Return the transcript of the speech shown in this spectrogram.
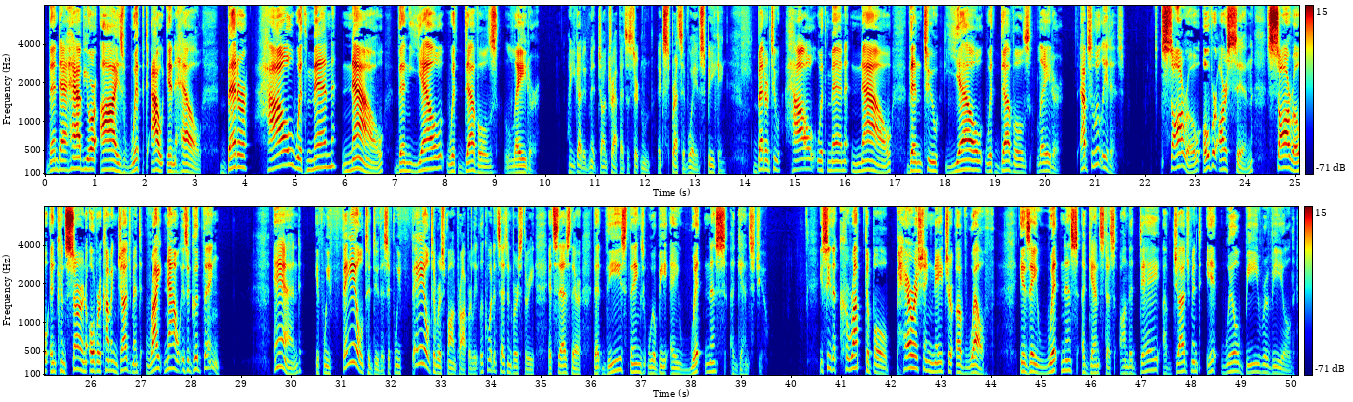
than to have your eyes whipped out in hell. Better howl with men now than yell with devils later. Well, you got to admit, John Trapp has a certain expressive way of speaking. Better to howl with men now than to yell with devils later. Absolutely, it is sorrow over our sin, sorrow and concern over coming judgment right now is a good thing. And if we fail to do this, if we fail to respond properly, look what it says in verse 3. It says there that these things will be a witness against you. You see, the corruptible, perishing nature of wealth is a witness against us. On the day of judgment, it will be revealed.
